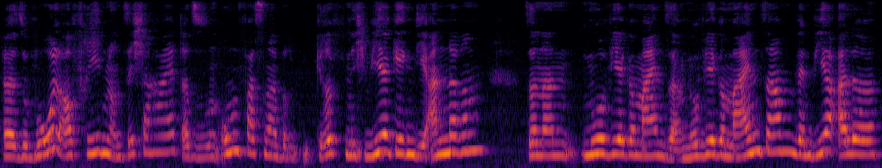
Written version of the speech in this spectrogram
Äh, sowohl auf Frieden und Sicherheit, also so ein umfassender Begriff, nicht wir gegen die anderen, sondern nur wir gemeinsam. Nur wir gemeinsam, wenn wir alle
